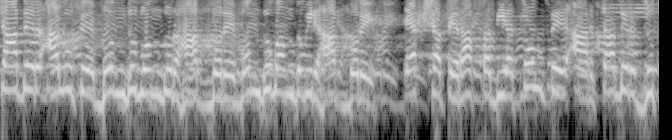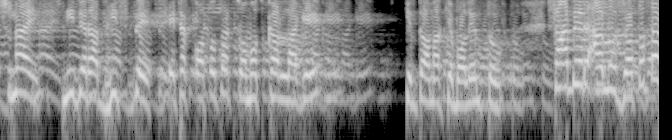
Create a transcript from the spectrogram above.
চাঁদের আলোতে বন্ধু বন্ধুর হাত ধরে বন্ধু বান্ধবীর হাত ধরে একসাথে রাস্তা দিয়া চলতে আর চাঁদের জুছনায় নিজেরা ভিজতে এটা কতটা চমৎকার লাগে? কিন্তু আমাকে বলেন তো, চাঁদের আলো যতটা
